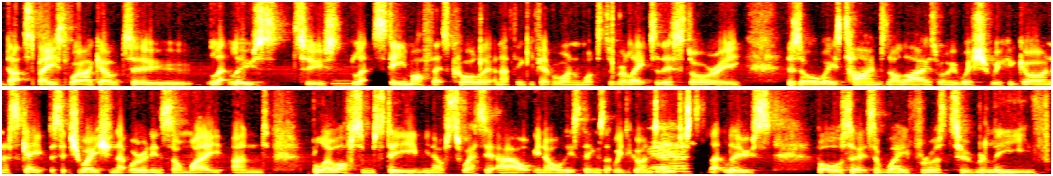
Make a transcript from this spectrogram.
that space where I go to let loose, to s mm. let steam off, let's call it. And I think if everyone wants to relate to this story, there's always times in our lives when we wish we could go and escape the situation that we're in in some way and blow off some steam, you know, sweat it out, you know, all these things that we'd go and Yeah. do just to let loose. But also, it's a way for us to relieve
